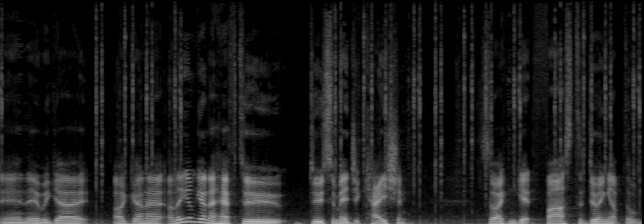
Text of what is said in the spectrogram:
And there we go. I'm gonna I think I'm gonna have to do some education so I can get faster, doing up the,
